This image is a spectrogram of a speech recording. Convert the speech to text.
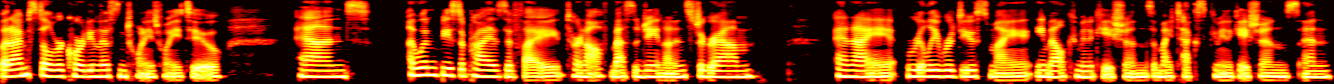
but I'm still recording this in 2022. And I wouldn't be surprised if I turn off messaging on Instagram and I really reduce my email communications and my text communications and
